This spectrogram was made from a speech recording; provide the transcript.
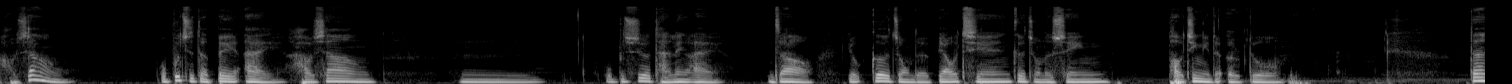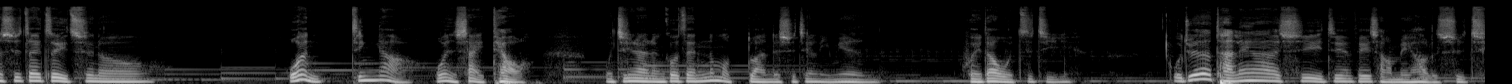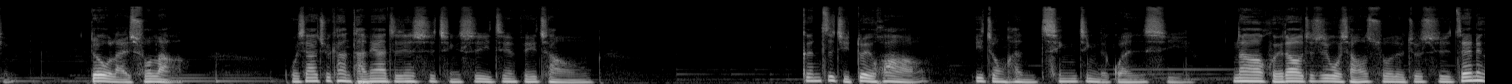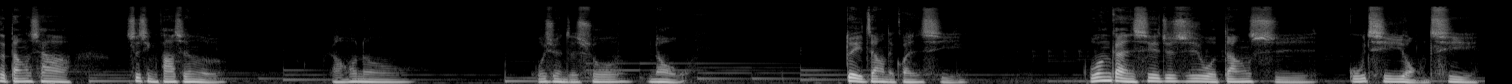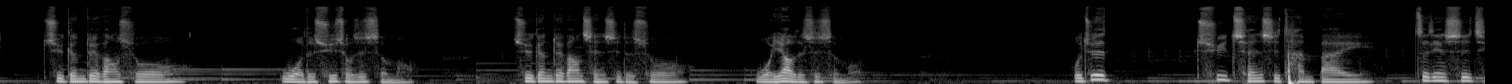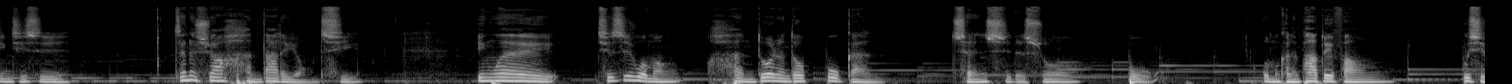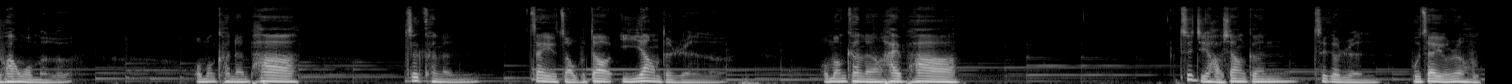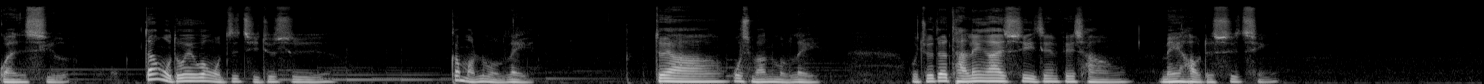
好像我不值得被爱，好像嗯，我不适合谈恋爱。你知道，有各种的标签，各种的声音跑进你的耳朵。但是在这一次呢，我很惊讶，我很吓一跳，我竟然能够在那么短的时间里面回到我自己。我觉得谈恋爱是一件非常美好的事情。对我来说啦，我现在去看谈恋爱这件事情是一件非常跟自己对话，一种很亲近的关系。那回到就是我想要说的，就是在那个当下，事情发生了，然后呢，我选择说 no，对这样的关系，我很感谢，就是我当时鼓起勇气。去跟对方说我的需求是什么，去跟对方诚实的说我要的是什么。我觉得去诚实坦白这件事情，其实真的需要很大的勇气，因为其实我们很多人都不敢诚实的说不，我们可能怕对方。不喜欢我们了，我们可能怕，这可能再也找不到一样的人了。我们可能害怕自己好像跟这个人不再有任何关系了。但我都会问我自己，就是干嘛那么累？对啊，为什么要那么累？我觉得谈恋爱是一件非常美好的事情。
